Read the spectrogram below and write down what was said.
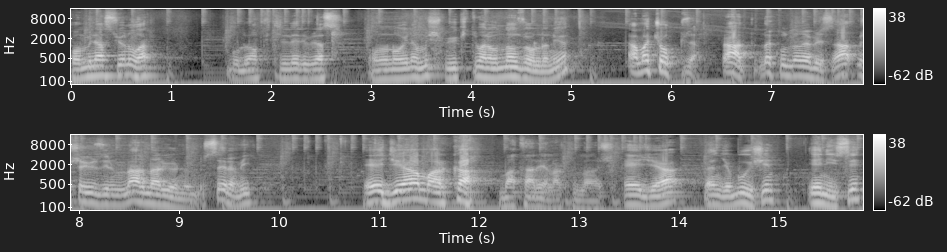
kombinasyonu var. Buradan fitilleri biraz onun oynamış. Büyük ihtimal ondan zorlanıyor. Ama çok güzel. Rahatlıkla kullanabilirsin. 60'a 120 mermer görünümlü seramik. ECA marka bataryalar kullanılmış. ECA bence bu işin en iyisi.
